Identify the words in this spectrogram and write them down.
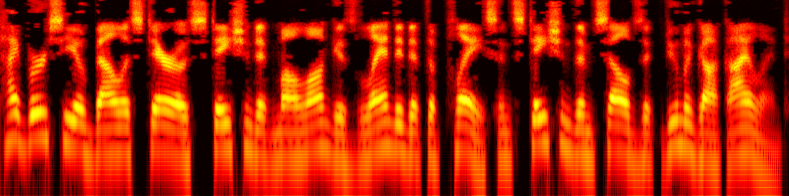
Tiburcio Ballesteros stationed at Malangas landed at the place and stationed themselves at Dumagok Island.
